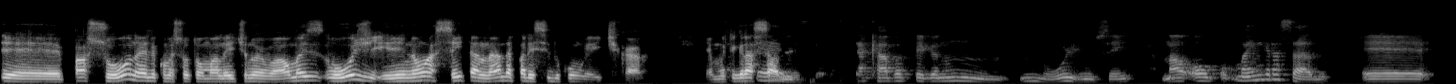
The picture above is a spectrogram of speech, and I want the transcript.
é, passou, né? Ele começou a tomar leite normal, mas hoje ele não aceita nada parecido com leite, cara. É muito engraçado. É, acaba pegando um, um nojo, não sei. Mas, mas é engraçado. É,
